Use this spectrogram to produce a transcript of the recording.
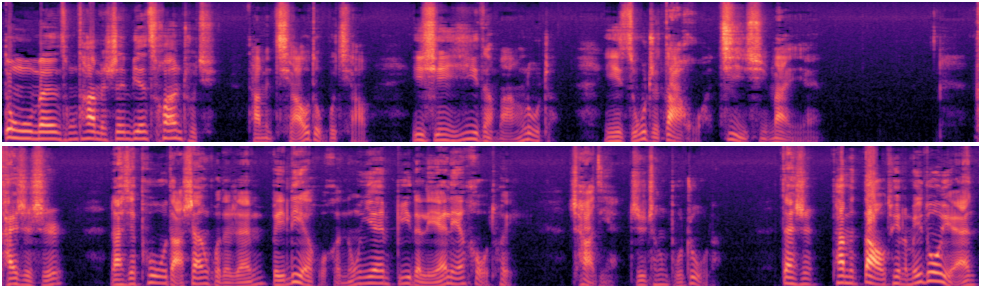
动物们从他们身边窜出去，他们瞧都不瞧，一心一意地忙碌着，以阻止大火继续蔓延。开始时。那些扑打山火的人被烈火和浓烟逼得连连后退，差点支撑不住了。但是他们倒退了没多远，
